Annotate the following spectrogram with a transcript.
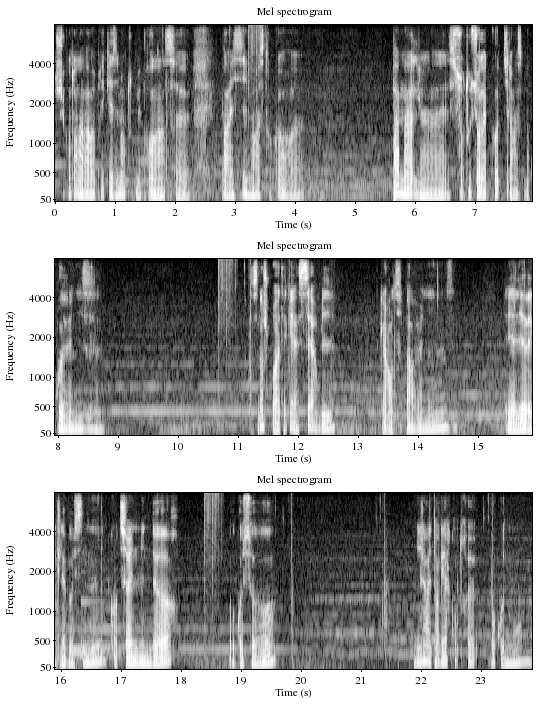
Je suis content d'avoir repris quasiment toutes mes provinces par ici, il m'en reste encore mal, surtout sur la côte, il en reste beaucoup à Venise. Sinon, je pourrais attaquer la Serbie, garantie par Venise, et allier avec la Bosnie, tirer une mine d'or au Kosovo. Milan est en guerre contre beaucoup de monde.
